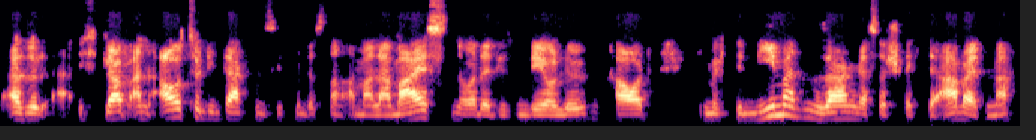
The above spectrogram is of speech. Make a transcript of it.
also ich glaube, an Autodidakten sieht man das noch einmal am meisten oder diesem Leo Löwentraut. Ich möchte niemandem sagen, dass er schlechte Arbeit macht.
